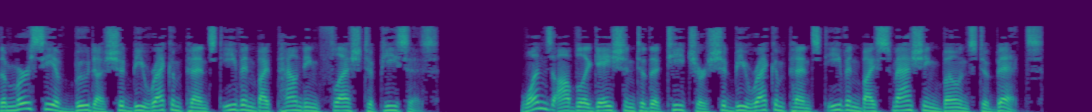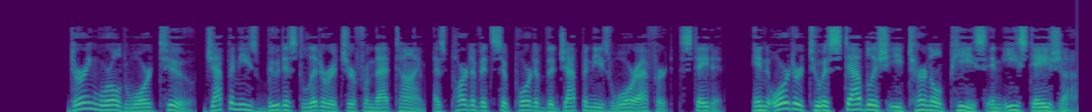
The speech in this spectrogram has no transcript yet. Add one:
"'The mercy of Buddha should be recompensed even by pounding flesh to pieces'. One's obligation to the teacher should be recompensed even by smashing bones to bits." During World War II, Japanese Buddhist literature from that time, as part of its support of the Japanese war effort, stated, in order to establish eternal peace in East Asia,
